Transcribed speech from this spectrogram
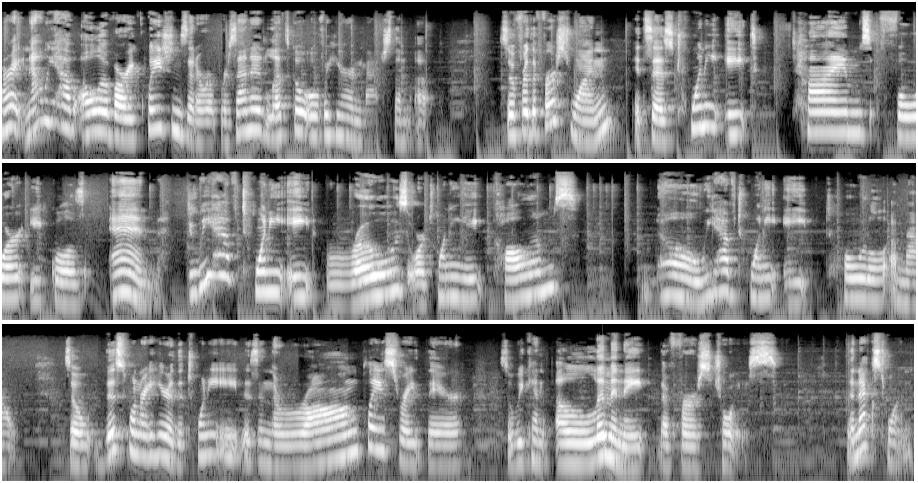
All right, now we have all of our equations that are represented. Let's go over here and match them up. So for the first one, it says 28 times 4 equals n. Do we have 28 rows or 28 columns? No, we have 28 total amount. So this one right here, the 28 is in the wrong place right there. So we can eliminate the first choice. The next one,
